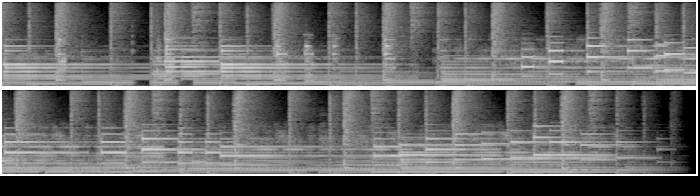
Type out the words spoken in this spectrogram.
you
